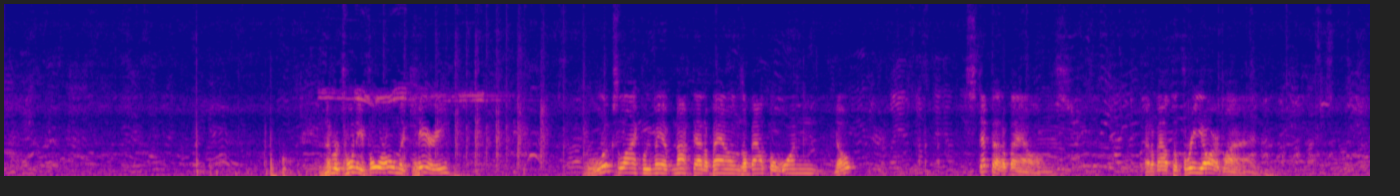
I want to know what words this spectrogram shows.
Even Eddie left. Number 24 on the carry. Looks like we may have knocked out of bounds about the one. Nope. Stepped out of bounds at about the three yard line. Not teaching y'all.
